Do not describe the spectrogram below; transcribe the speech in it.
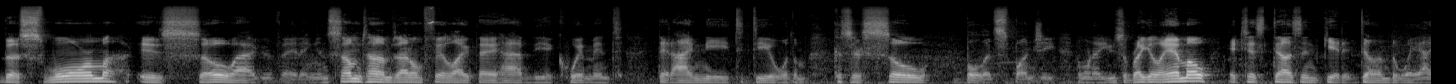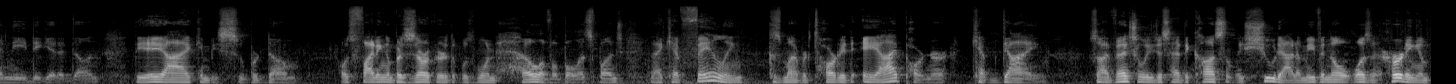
The swarm is so aggravating, and sometimes I don't feel like they have the equipment that I need to deal with them because they're so bullet spongy. And when I use the regular ammo, it just doesn't get it done the way I need to get it done. The AI can be super dumb. I was fighting a berserker that was one hell of a bullet sponge, and I kept failing because my retarded AI partner kept dying. So I eventually just had to constantly shoot at him, even though it wasn't hurting him,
